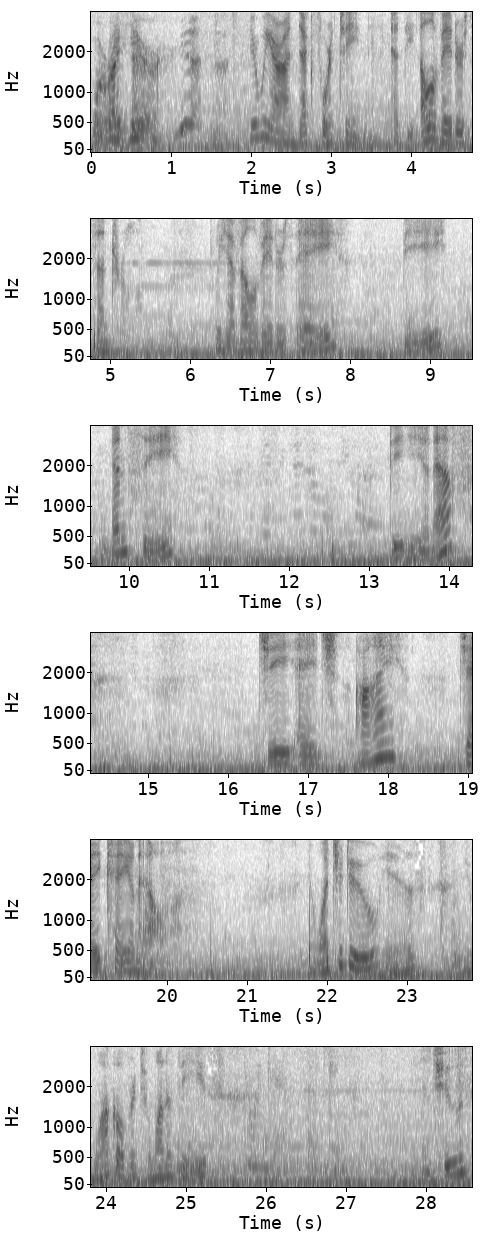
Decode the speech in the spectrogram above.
We're right here. Yeah. Here we are on deck 14 at the elevator central. We have elevators A, B, and C, D, E, and F, G, H, I, J, K, and L. And what you do is you walk over to one of these and choose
